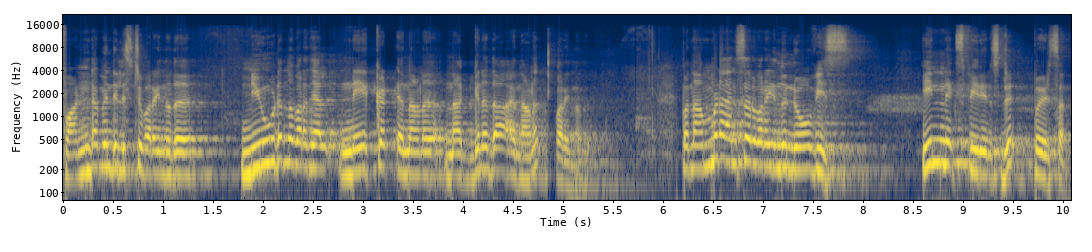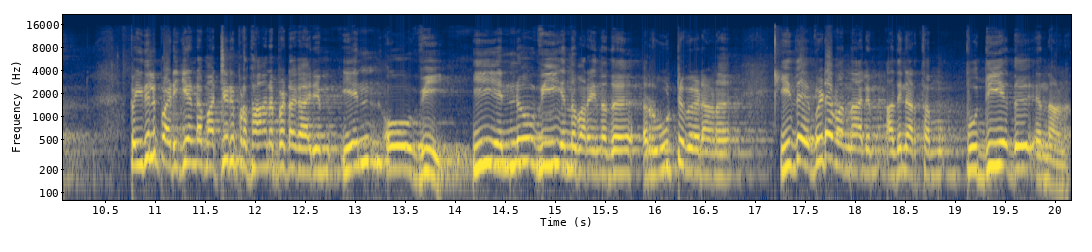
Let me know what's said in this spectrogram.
ഫണ്ടമെന്റലിസ്റ്റ് പറയുന്നത്. ന്യൂഡ് എന്ന് പറഞ്ഞാൽ നേക്കഡ് എന്നാണ് നഗ്നത എന്നാണ് പറയുന്നത്. അപ്പൊ നമ്മുടെ ആൻസർ പറയുന്നു നോവീസ്. ഇൻഎക്സ്പീരിയൻസ്ഡ് പേഴ്സൺ അപ്പൊ ഇതിൽ പഠിക്കേണ്ട മറ്റൊരു പ്രധാനപ്പെട്ട കാര്യം N O V E N O V എന്ന് പറയുന്നത് റൂട്ട് വേർഡാണ് ഇത് എവിടെ വന്നാലും അതിനർത്ഥം പുതിയത് എന്നാണ്.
